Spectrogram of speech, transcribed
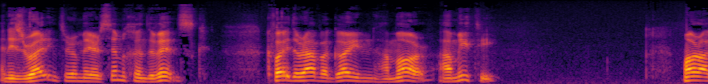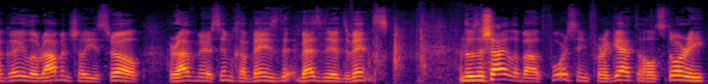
and he's writing to Rameir Simcha in Devinsk, The Rav Agoin Hamar Hamiti, Mara Goyla Rabban Shal Yisrael Harav Meir Simcha Beznir Dvinsk. And there was a shaila about forcing for a get, the whole story.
